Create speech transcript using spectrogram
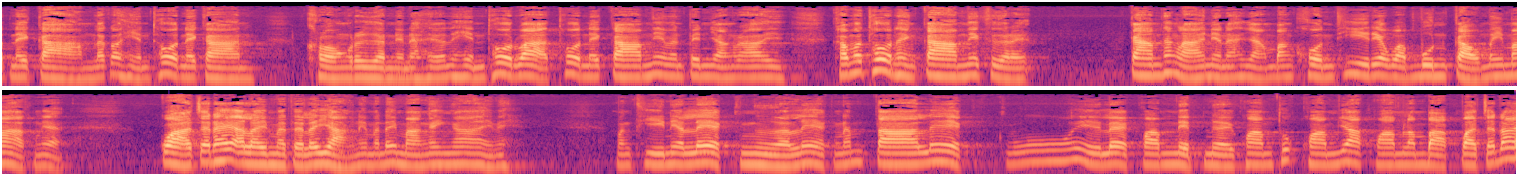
ษในกาม แล้วก็เห็นโทษในการครองเรือนเนี่ยนะเห็นโทษว่าโทษในกามเนี่ยมันเป็นอย่างไรคำว่าโทษแห่งกามนี่คืออะไรกามทั้งหลายเนี่ยนะอย่างบางคนที่เรียกว่าบุญเก่าไม่มากเนี่ยกว่าจะได้อะไรมาแต่ละอย่างเนี่ยมันได้มาง่ายๆไหมบางทีเนี่ยแลกเหงื่อแลกน้ำตาแลกโอ้ยแลกความเหน็ดเหนื่อยความทุกข์ความยากความลำบากกว่าจะได้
